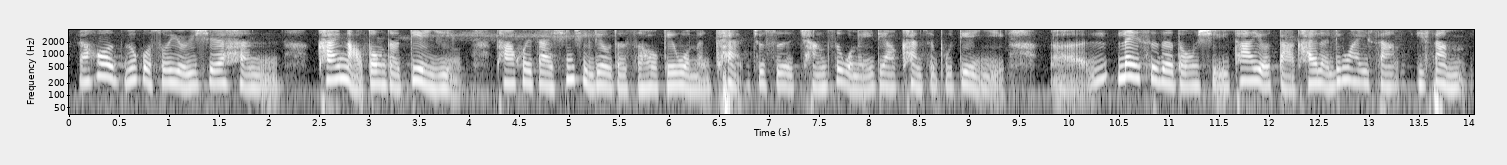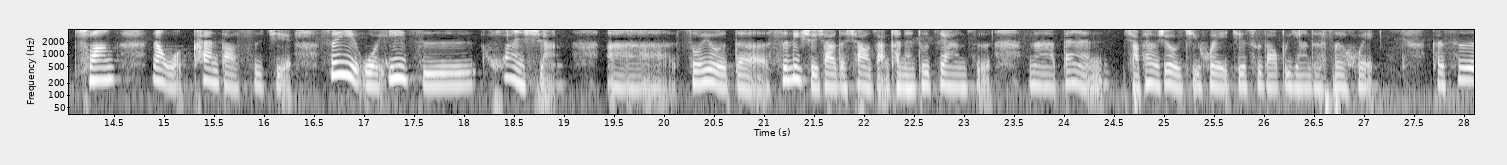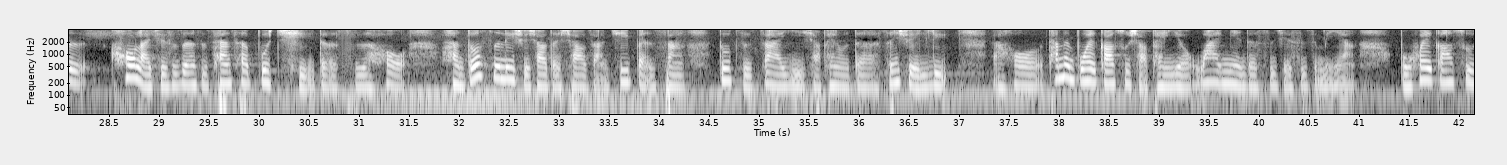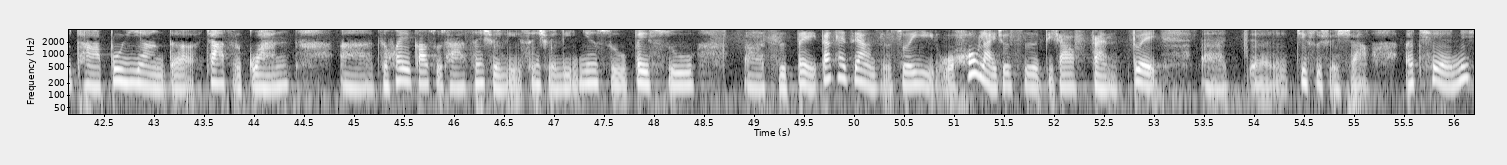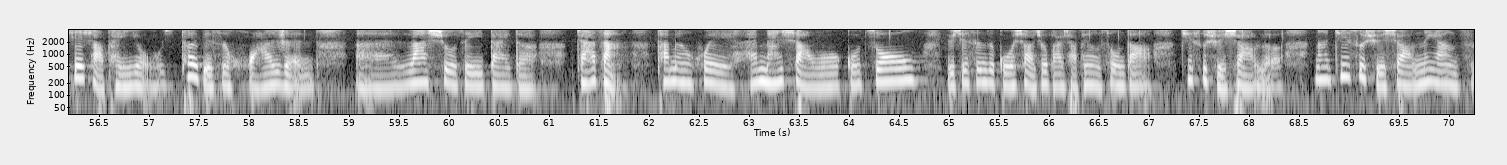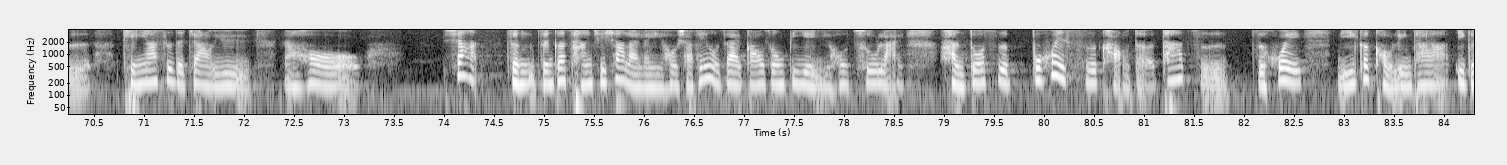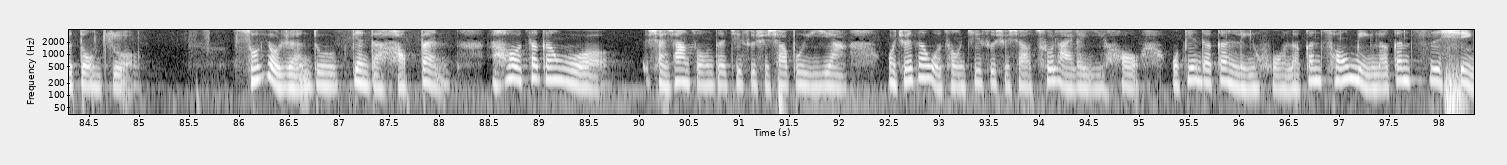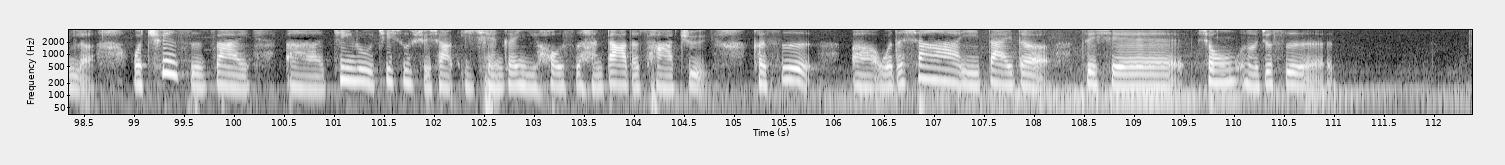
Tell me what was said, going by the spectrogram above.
然后如果说有一些很开脑洞的电影，他会在星期六的时候给我们看，就是强制我们一定要看这部电影。呃，类似的东西，它有打开了另外一扇一扇窗，让我看到世界。所以我一直幻想，啊，所有的私立学校的校长可能都这样子。那当然，小朋友就有机会接触到不一样的社会。可是后来其实真的是参差不齐的时候，很多私立学校的校长基本上都只在意小朋友的升学率，然后他们不会告诉小朋友外面的世界是怎么样，不会告诉他不一样的价值观，呃，只会告诉他升学率、升学率、念书、背书，呃，死背，大概这样子。所以我后来就是比较反对。呃呃，寄宿学校，而且那些小朋友，特别是华人，呃，拉秀这一代的家长，他们会还蛮小哦，国中，有些甚至国小就把小朋友送到寄宿学校了。那寄宿学校那样子填鸭式的教育，然后下整整个长期下来了以后，小朋友在高中毕业以后出来，很多是不会思考的，他只。只会你一个口令，他一个动作，所有人都变得好笨。然后这跟我想象中的寄宿学校不一样。我觉得我从寄宿学校出来了以后，我变得更灵活了，更聪明了，更自信了。我确实在呃进入寄宿学校以前跟以后是很大的差距。可是呃我的下一代的这些兄呃就是。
